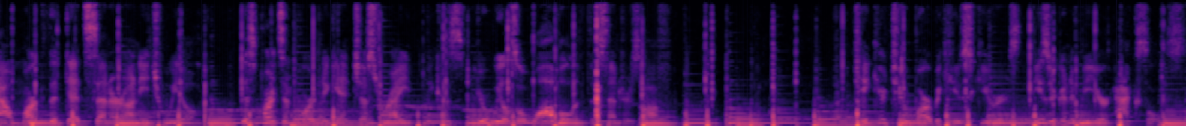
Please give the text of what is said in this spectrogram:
Now mark the dead center on each wheel. This part's important to get just right because your wheels will wobble if the center's off. Take your two barbecue skewers. These are going to be your axles.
